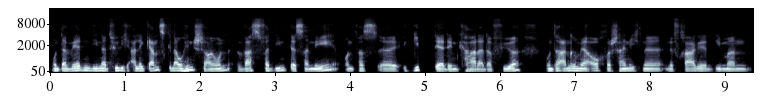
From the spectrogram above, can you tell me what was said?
Und da werden die natürlich alle ganz genau hinschauen, was verdient der Sané und was äh, gibt der dem Kader dafür. Unter anderem ja auch wahrscheinlich eine, eine Frage, die man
